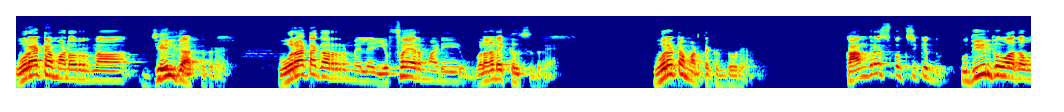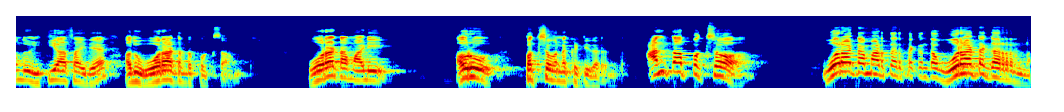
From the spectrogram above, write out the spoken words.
ಹೋರಾಟ ಮಾಡೋರನ್ನ ಜೈಲ್ಗೆ ಹಾಕಿದ್ರೆ, ಹೋರಾಟಗಾರರ ಮೇಲೆ ಎಫ್ ಐ ಆರ್ ಮಾಡಿ ಒಳಗಡೆ ಕಲಿಸಿದ್ರೆ ಹೋರಾಟ ಮಾಡ್ತಕ್ಕಂಥವ್ರು ಯಾರು? ಕಾಂಗ್ರೆಸ್ ಪಕ್ಷಕ್ಕೆ ಸುದೀರ್ಘವಾದ ಒಂದು ಇತಿಹಾಸ ಇದೆ, ಅದು ಹೋರಾಟದ ಪಕ್ಷ ಅಂತ. ಹೋರಾಟ ಮಾಡಿ ಅವರು ಪಕ್ಷವನ್ನ ಕಟ್ಟಿದ್ದಾರೆ ಅಂತ. ಅಂಥ ಪಕ್ಷ ಹೋರಾಟ ಮಾಡ್ತಾ ಇರ್ತಕ್ಕಂಥ ಹೋರಾಟಗಾರರನ್ನ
